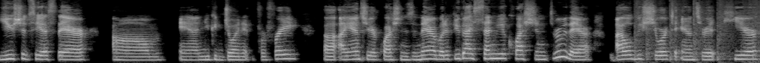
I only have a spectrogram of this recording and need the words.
you should see us there. Um, and you can join it for free. Uh, I answer your questions in there. But if you guys send me a question through there, I will be sure to answer it here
